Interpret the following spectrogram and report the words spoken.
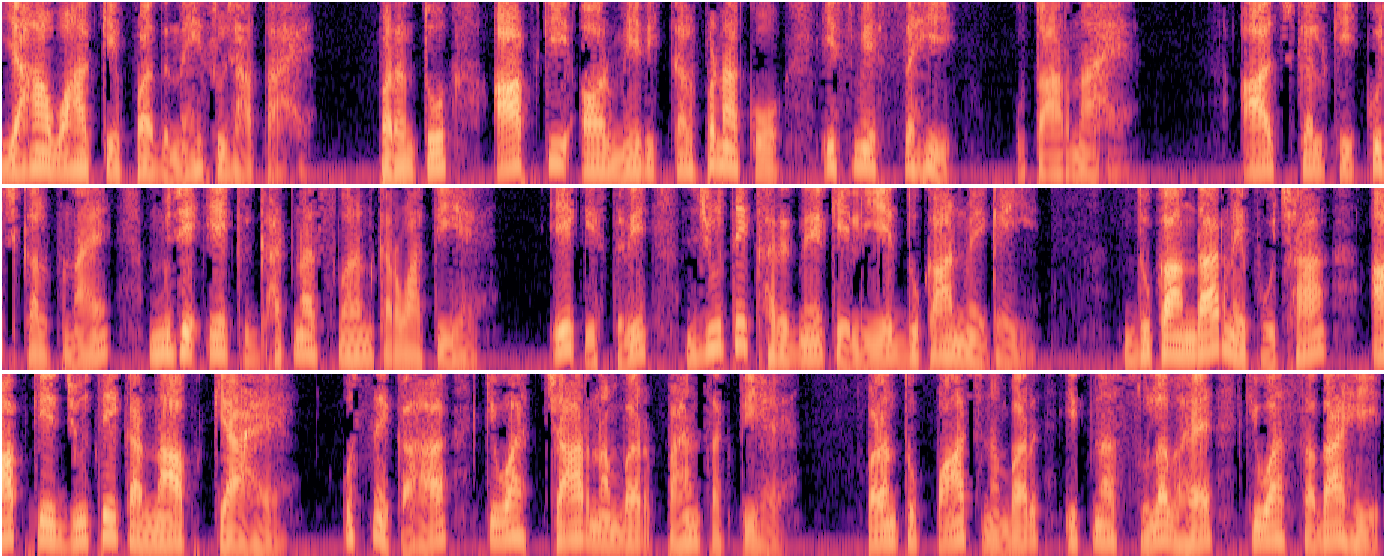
यहाँ वहाँ के पद नहीं सुझाता है। परंतु आपकी और मेरी कल्पना को इसमें सही उतारना है। आजकल की कुछ कल्पनाएँ मुझे एक घटना स्मरण करवाती है। एक स्त्री जूते खरीदने के लिए दुकान में गई। दुकानदार ने पूछा, आपके जूते का नाप क्या है? उसने कहा कि वह चार नंबर पहन सकती है। परंतु पाँच नंबर इतना सुलभ है कि वह सदा ही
